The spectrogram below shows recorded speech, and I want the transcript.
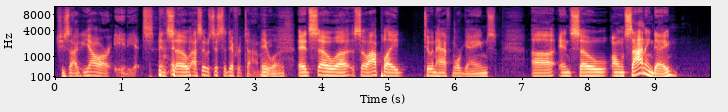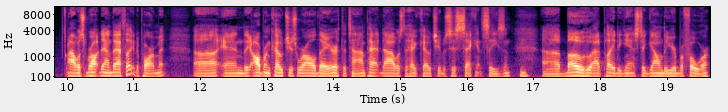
She's like, "Y'all are idiots," and so I said, "It was just a different time." It was. And so, uh, so I played two and a half more games, uh, and so on signing day, I was brought down to the athletic department, uh, and the Auburn coaches were all there at the time. Pat Dye was the head coach; it was his second season. Uh, Bo, who I'd played against, had gone the year before,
